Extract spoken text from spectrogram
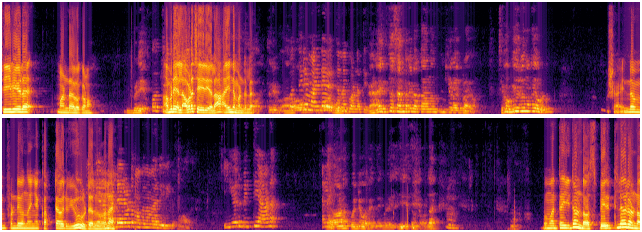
ടി വിയുടെ മണ്ട വെക്കണോ? അവിടെയല്ല അവിടെ ചേരിയല്ല അതിന്റെ മണ്ടല്ല പക്ഷെ അതിന്റെ ഫ്രണ്ടിൽ വന്നു കഴിഞ്ഞാൽ കറക്റ്റ് ആ ഒരു വ്യൂ കിട്ടുമായിരുന്നു അല്ലേ? ഈ ഒരു ഭിത്തിയാണ് അല്ലേ? അതാണ് പൊന്നു പറയുന്നത് ഇവിടെ ഈ സെന്റർ അല്ലേ. അപ്പൊ മറ്റേ ഇതുണ്ടോ? സ്പിരിറ്റ് ലെവലുണ്ടോ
